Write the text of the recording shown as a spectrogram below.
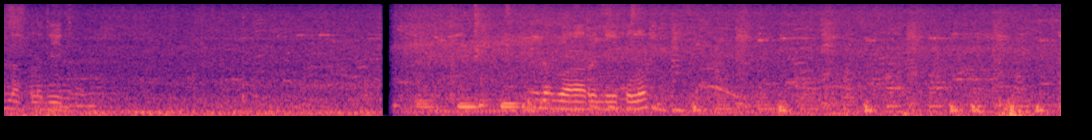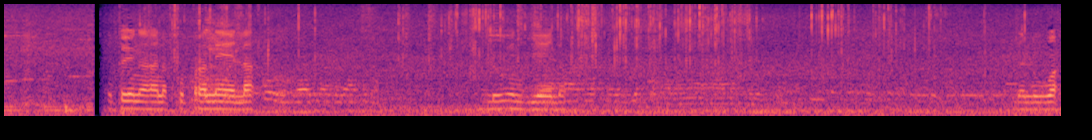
Wala pala dito. Wala ba dito no? Ito yung nahanap ko, Pranela. Blue and yellow. Dalawa.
